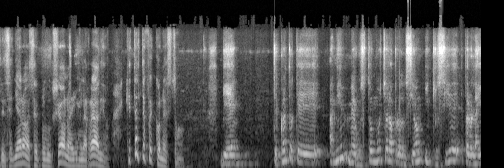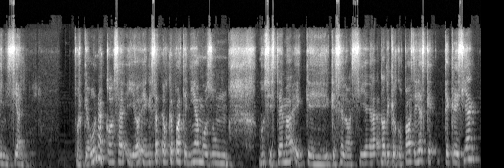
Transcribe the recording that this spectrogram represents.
te enseñaron a hacer producción ahí en la radio. ¿Qué tal te fue con esto? Bien, te cuento que a mí me gustó mucho la producción, inclusive, pero la inicial. Porque una cosa, y yo en esa época teníamos un, un sistema eh, que, que, se lo hacía, donde que ocupabas, tenías que, te crecían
